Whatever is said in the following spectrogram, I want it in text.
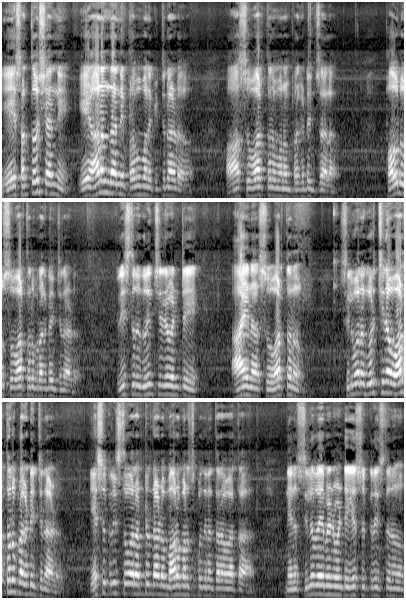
ఏ సంతోషాన్ని ఏ ఆనందాన్ని ప్రభు మనకిచ్చినాడో ఆ సువార్తను మనం ప్రకటించాలా. పౌలు సువార్తను ప్రకటించినాడు. క్రీస్తుని గురించినటువంటి ఆయన సువార్తను సిల్వను గురించిన వార్తను ప్రకటించినాడు. యేసుక్రీస్తు వారు అంటున్నాడు మారు మనసు పొందిన తర్వాత నేను సిలువేయబడినటువంటి యేసుక్రీస్తును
